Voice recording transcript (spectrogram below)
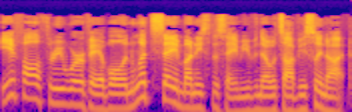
if all three were available, and let's say money's the same, even though it's obviously not,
